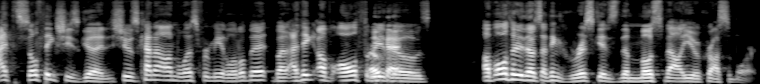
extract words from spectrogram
I still think she's good. She was kind of on the list for me a little bit, but I think of all three okay. of those, of all three of those, I think Grist gives the most value across the board.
